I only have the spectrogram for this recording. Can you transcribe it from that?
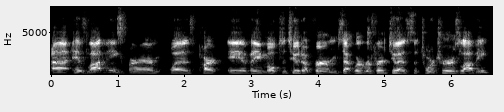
Uh, his lobbying firm was part of a multitude of firms that were referred to as the Torturers Lobby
